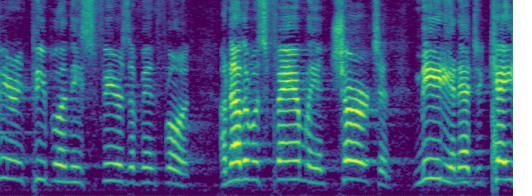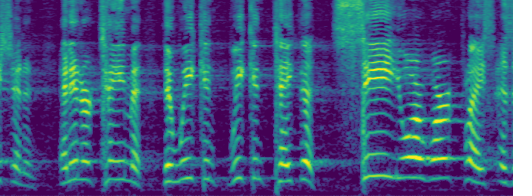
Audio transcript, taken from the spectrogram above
fearing people in these spheres of influence, another was family and church and media and education and, and entertainment, then we can, we can take the, see your workplace as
